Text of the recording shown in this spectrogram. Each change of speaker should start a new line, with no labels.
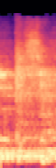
to the sun.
